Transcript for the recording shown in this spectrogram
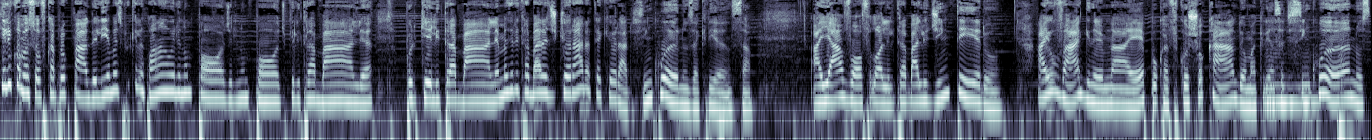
E ele começou a ficar preocupado. Ele ia, mas por que ele fala, não, ele não pode, ele não pode, porque ele trabalha, porque ele trabalha. Mas ele trabalha de que horário até que horário? Cinco anos a criança. Aí a avó falou, olha, ele trabalha o dia inteiro. Aí o Wagner, na época, ficou chocado, é uma criança uhum. de 5 anos.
